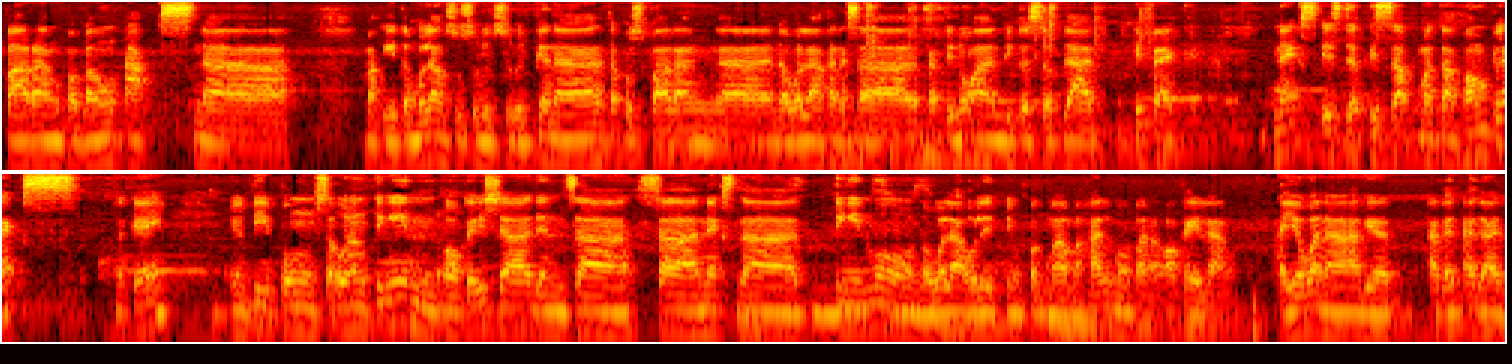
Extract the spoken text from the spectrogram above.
parang pabangong acts na makita mo lang susunod-sunod ka na tapos parang uh, nawala ka na sa katinuan because of that effect. Next is the kisak mata complex. Okay? Yung tipong sa unang tingin, okay siya. Then sa sa next na tingin mo, nawala ulit yung pagmamahal mo, parang okay lang. Ayaw na agad, agad-agad.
